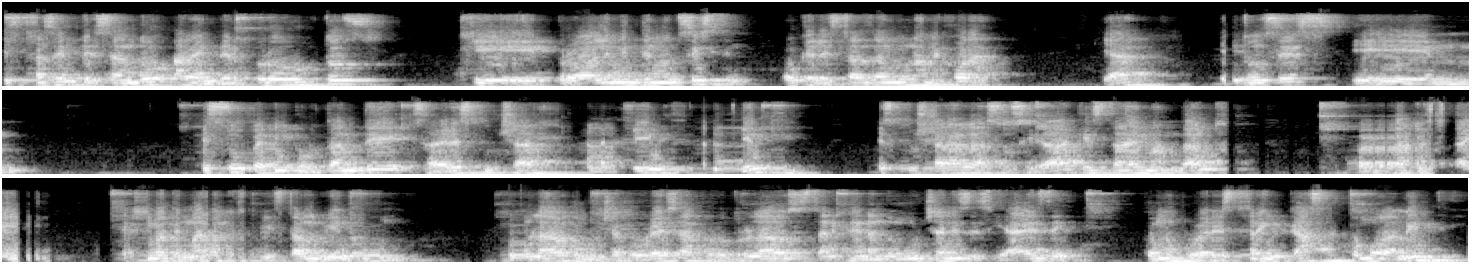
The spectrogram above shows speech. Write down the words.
estás empezando a vender productos que probablemente no existen o que le estás dando una mejora, ¿ya? Entonces, eh, es súper importante saber escuchar al cliente, al cliente escuchar a la sociedad que está demandando. ¿verdad? Pues ahí, aquí en Guatemala pues, estamos viendo, por un lado, con mucha pobreza, por otro lado, se están generando muchas necesidades de cómo poder estar en casa cómodamente.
